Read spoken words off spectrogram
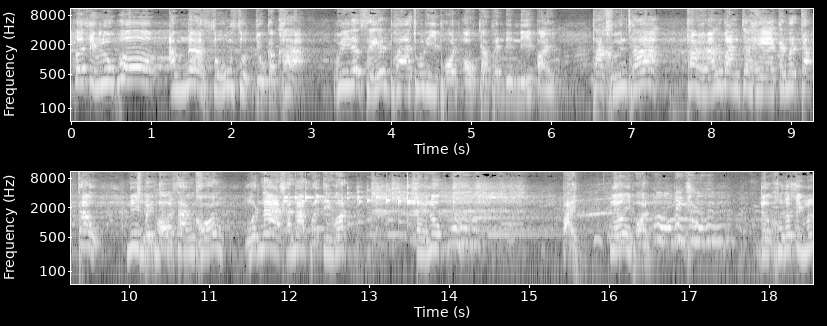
เพื่อสิ่งลูกพ่ออำนาจสูงสุดอยู่กับข้าวีรเสนพาชุรีพรออกจากแผ่นดินนี้ไป ถ้าขืนช้าทหารวังจะแห่กันมาจับเจ้า นี่เป็นชุรีพรคำสั่งของหัวหน้าคณะปฏิวัติไอ้ลูก ไปเร็วชุรีพรลุงไปค่ะเดี๋ยวคนทั้งสิ่งมัน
